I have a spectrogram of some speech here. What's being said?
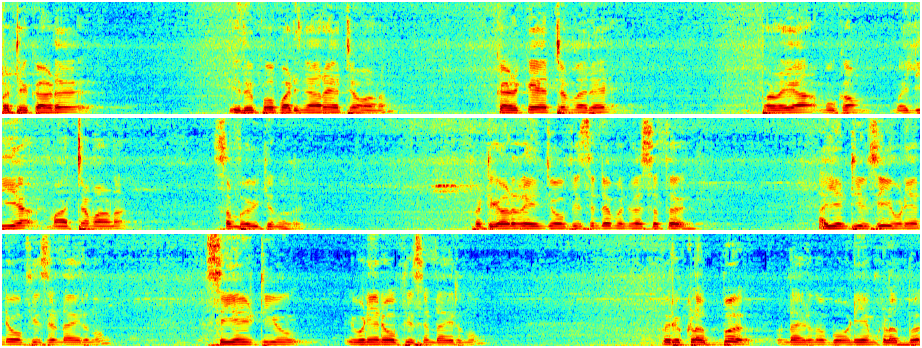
പട്ടിക്കാട് ഇതിപ്പോൾ പടിഞ്ഞാറേറ്റമാണ്. കിഴക്കേറ്റം കിഴക്കേ വരെ പഴയ മുഖം വലിയ മാറ്റമാണ് സംഭവിക്കുന്നത്. പട്ടിക്കാട് റേഞ്ച് ഓഫീസിന്റെ മുൻവശത്ത് ഐ എൻ ടി സി യൂണിയന്റെ ഓഫീസ് ഉണ്ടായിരുന്നു C I T U union office ഉണ്ടായിരുന്നു ഒരു ക്ലബ്ബ് ഉണ്ടായിരുന്നു ബോണിയം ക്ലബ്ബ്.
